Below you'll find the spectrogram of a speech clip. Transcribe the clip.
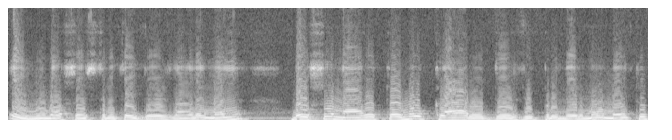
em 1932 na Alemanha. Bolsonaro tornou claro desde o primeiro momento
